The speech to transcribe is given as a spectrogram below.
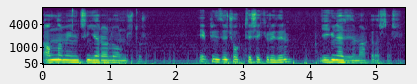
anlamayan için yararlı olmuştur. Hepinize çok teşekkür ederim. İyi günler dilerim arkadaşlar.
